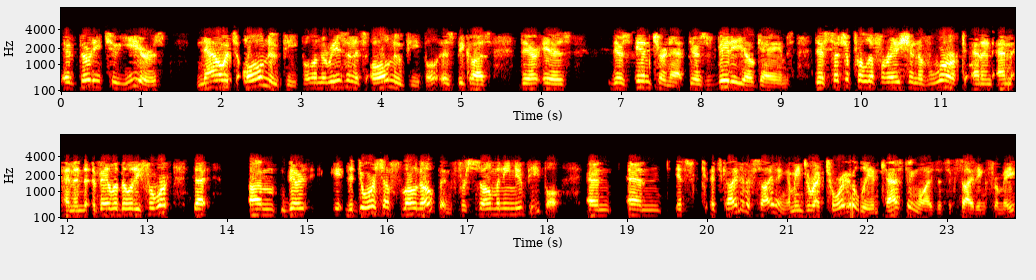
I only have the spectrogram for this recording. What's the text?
In 32 years, now it's all new people, and the reason it's all new people is because there is there's internet, there's video games, there's such a proliferation of work and an, and, and an availability for work that um, there the doors have flown open for so many new people and and it's it's kind of exciting. I mean, directorially and casting wise, it's exciting for me.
